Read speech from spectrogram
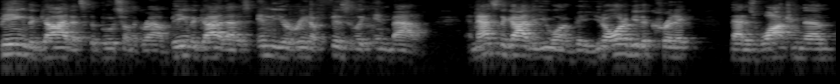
being the guy that's the boots on the ground, being the guy that is in the arena physically in battle. And that's the guy that you want to be. You don't want to be the critic that is watching them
